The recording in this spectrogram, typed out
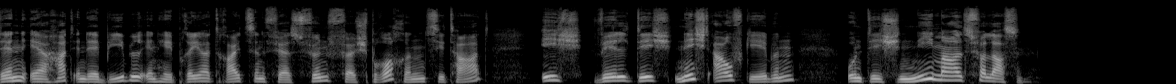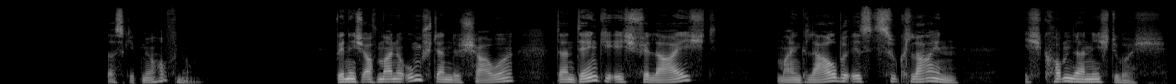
denn er hat in der Bibel in Hebräer 13, Vers 5 versprochen, Zitat, ich will dich nicht aufgeben und dich niemals verlassen. Das gibt mir Hoffnung. Wenn ich auf meine Umstände schaue, dann denke ich vielleicht, mein Glaube ist zu klein, ich komme da nicht durch.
